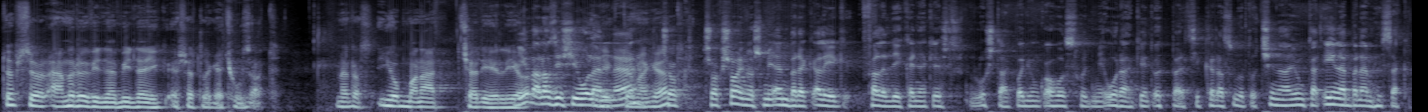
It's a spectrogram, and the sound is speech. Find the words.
többször, ám rövidebb ideig esetleg egy húzat mert az jobban átcseréli Nyilván az is jó lenne, csak, csak sajnos mi emberek elég feledékenyek és lusták vagyunk ahhoz, hogy mi óránként 5 percig keresztúzatot csináljunk, tehát én ebben nem hiszek.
